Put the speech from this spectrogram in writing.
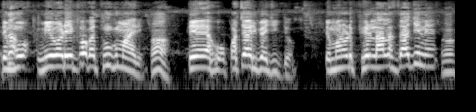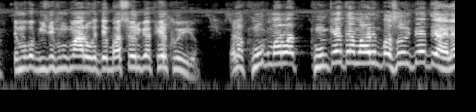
તે મેં વળી એક વખત ફૂંક મારી. હા. તે પચાસ રૂપિયા જીત્યો. તે મને વળી ફેર લાલચ જાજી ને તે મુકો બીજી ફૂંક મારું કે તે બસો રૂપિયા ફેર ખોઈ રહ્યો. એટલે ફૂંક મારવા ફૂંકે તે મારી બસો રૂપિયા તે હાલે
